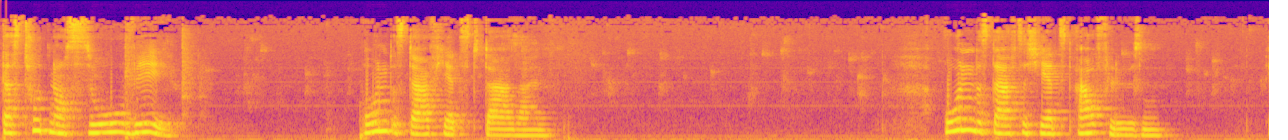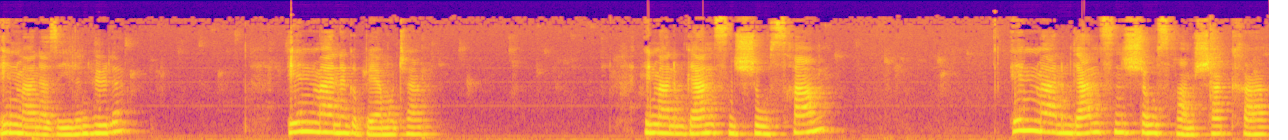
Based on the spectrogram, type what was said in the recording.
Das tut noch so weh. Und es darf jetzt da sein. Und es darf sich jetzt auflösen. In meiner Seelenhöhle, in meiner Gebärmutter, in meinem ganzen Schoßraum, in meinem ganzen Schoßraum Chakra,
